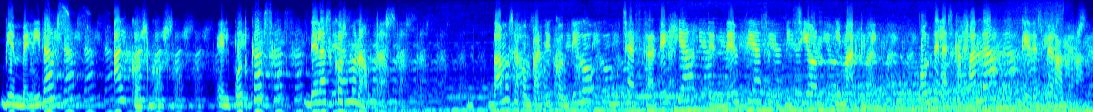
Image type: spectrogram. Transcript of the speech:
Bienvenidas al Cosmos, el podcast de las cosmonautas. Vamos a compartir contigo mucha estrategia, tendencias, visión y marketing. Ponte la escafandra que despegamos.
